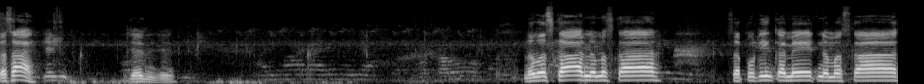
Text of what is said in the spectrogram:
कसा आहे? जय भीम, जय नमस्कार नमस्कार. सपोर्टिंग कमेंट नमस्कार.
